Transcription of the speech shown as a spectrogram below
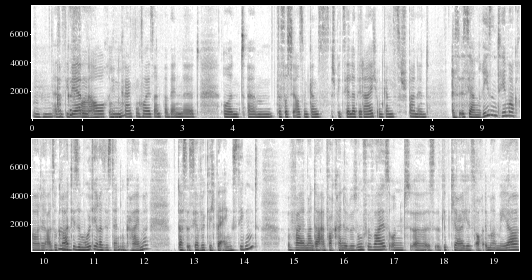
Mhm. Also Abgefahren. sie werden auch mhm. in Krankenhäusern verwendet und ähm, das ist ja auch so ein ganz spezieller Bereich und ganz spannend. Es ist ja ein Riesenthema gerade, also gerade mhm. diese multiresistenten Keime, das ist ja wirklich beängstigend weil man da einfach keine Lösung für weiß. Und äh, es gibt ja jetzt auch immer mehr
